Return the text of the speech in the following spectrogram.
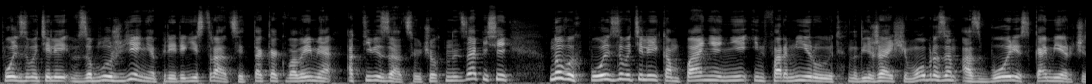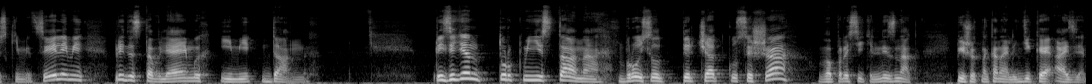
пользователей в заблуждение при регистрации, так как во время активизации учетных записей новых пользователей компания не информирует надлежащим образом о сборе с коммерческими целями предоставляемых ими данных. Президент Туркменистана бросил перчатку США, вопросительный знак, пишут на канале Дикая Азия.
